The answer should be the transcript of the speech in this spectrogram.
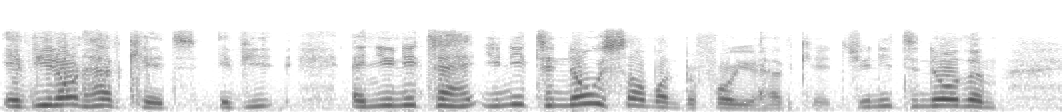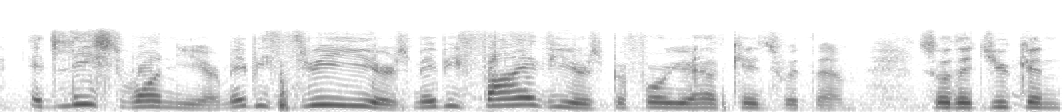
if you don't have kids if you and you need to you need to know someone before you have kids. You need to know them at least one year maybe three years maybe five years before you have kids with them so that you can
